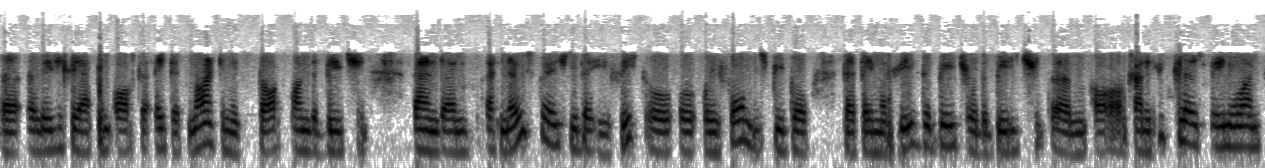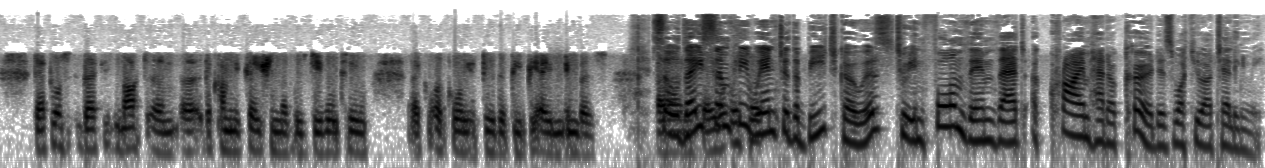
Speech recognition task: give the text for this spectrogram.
uh, allegedly happened after 8 at night and it's dark on the beach. And um, at no stage did they evict or, or, or, inform these people that they must leave the beach or the beach um, are currently closed for anyone. That was that is not um, uh, the communication that was given to, uh, according to the PPA members. So um, they, they simply went to the beachgoers to inform them that a crime had occurred, is what you are telling me.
